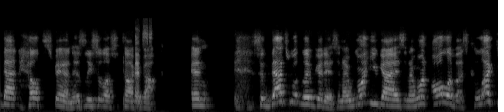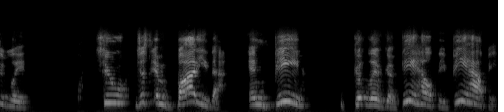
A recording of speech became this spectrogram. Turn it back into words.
that health span as Lisa loves to talk about. And so that's what live good is. And I want you guys and I want all of us collectively to just embody that and be good, live good, be healthy, be happy,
